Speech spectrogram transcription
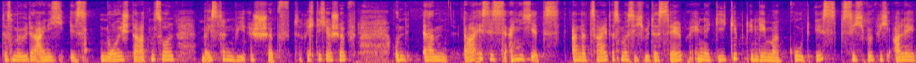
dass man wieder eigentlich neu starten soll, man ist dann wie erschöpft, richtig erschöpft. Und ähm, da ist es eigentlich jetzt an der Zeit, dass man sich wieder selber Energie gibt, indem man gut isst, sich wirklich alle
